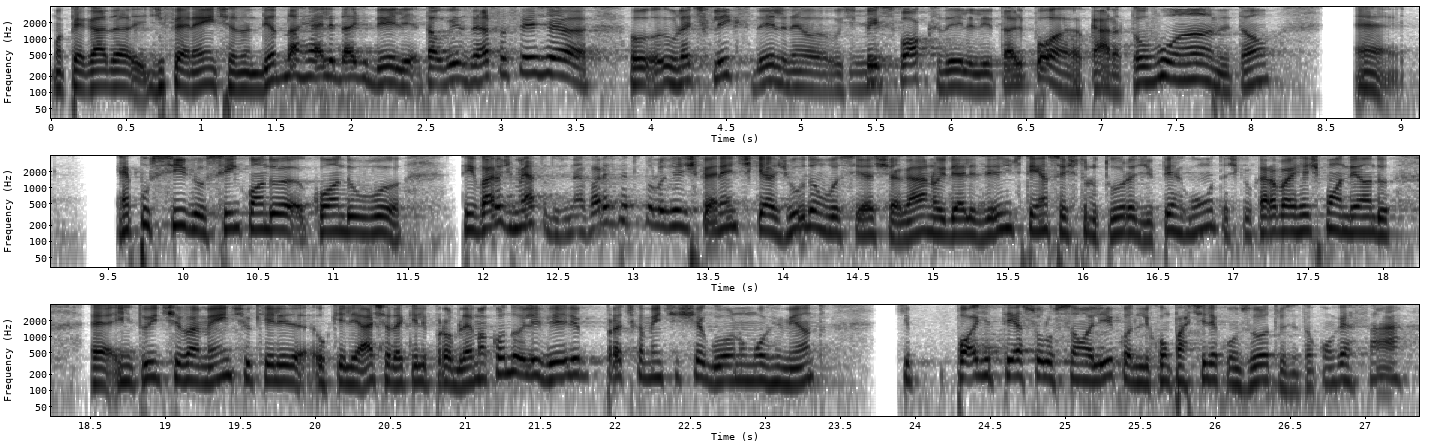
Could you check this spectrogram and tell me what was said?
uma, pegada diferente né, dentro da realidade dele. Talvez essa seja o, o Netflix dele, né, o Space Isso. Fox dele, ele está ali, pô, cara, estou voando, então... É, é possível sim quando, quando tem vários métodos, né? várias metodologias diferentes que ajudam você a chegar. No Idealizei a gente tem essa estrutura de perguntas que o cara vai respondendo é, intuitivamente o que, ele, o que ele acha daquele problema. Quando ele vê, ele praticamente chegou num movimento que pode ter a solução ali quando ele compartilha com os outros. Então, conversar,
